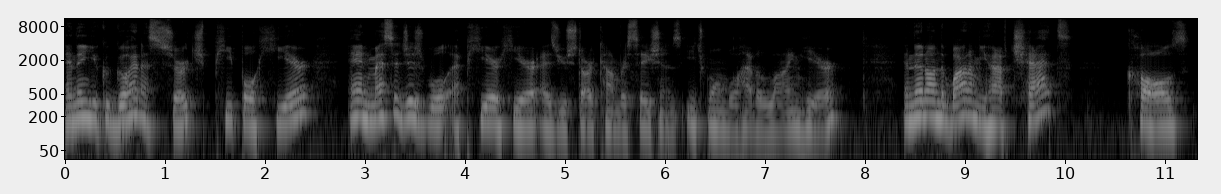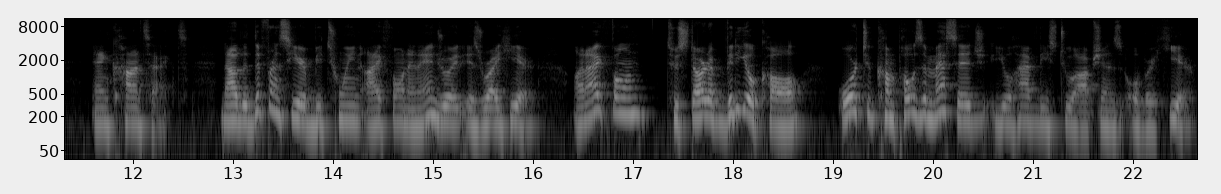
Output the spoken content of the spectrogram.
And then you could go ahead and search people here and messages will appear here as you start conversations. Each one will have a line here. And then on the bottom, you have chat, calls, and contact. Now the difference here between iPhone and Android is right here. On iPhone, to start a video call or to compose a message, you'll have these two options over here.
